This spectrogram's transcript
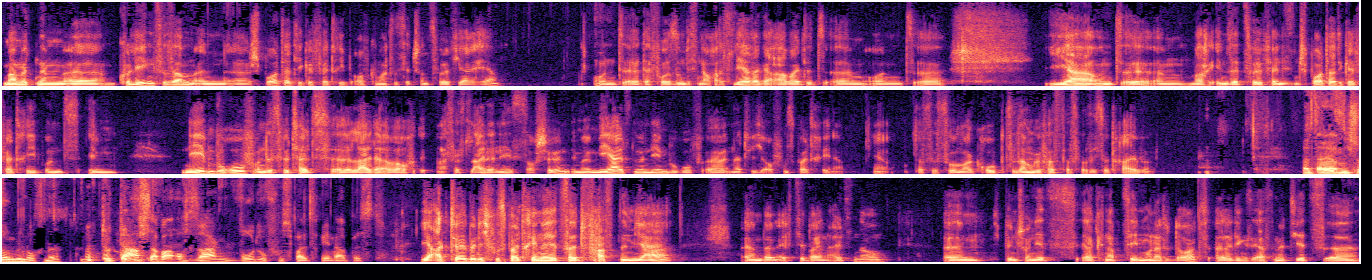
mal mit einem äh, Kollegen zusammen einen äh, Sportartikelvertrieb aufgemacht. Das ist jetzt schon zwölf Jahre her. Und äh, davor so ein bisschen auch als Lehrer gearbeitet ähm, und äh, ja, und äh, ähm, mache eben seit zwölf Jahren diesen Sportartikelvertrieb und im Nebenberuf, und das wird halt äh, leider aber auch, was heißt leider, nee, ist auch schön, immer mehr als nur ein Nebenberuf, äh, natürlich auch Fußballtrainer. Ja, das ist so mal grob zusammengefasst, das, was ich so treibe. Als wäre es Ähm, nicht schon genug, ne? Du darfst aber auch sagen, wo du Fußballtrainer bist. Ja, aktuell bin ich Fußballtrainer jetzt seit fast einem Jahr ähm, beim FC Bayern Alzenau. Ähm, ich bin schon jetzt ja, knapp zehn Monate dort, allerdings erst mit jetzt, äh,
